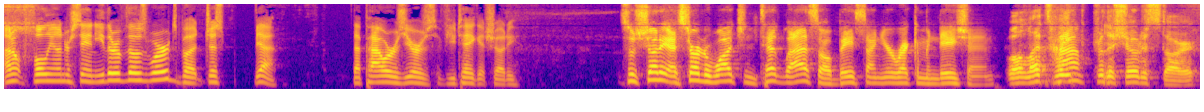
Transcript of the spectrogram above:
I don't fully understand either of those words, but just yeah, that power is yours if you take it, Shuddy. So Shuddy, I started watching Ted Lasso based on your recommendation. Well, let's How- wait for the show to start.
